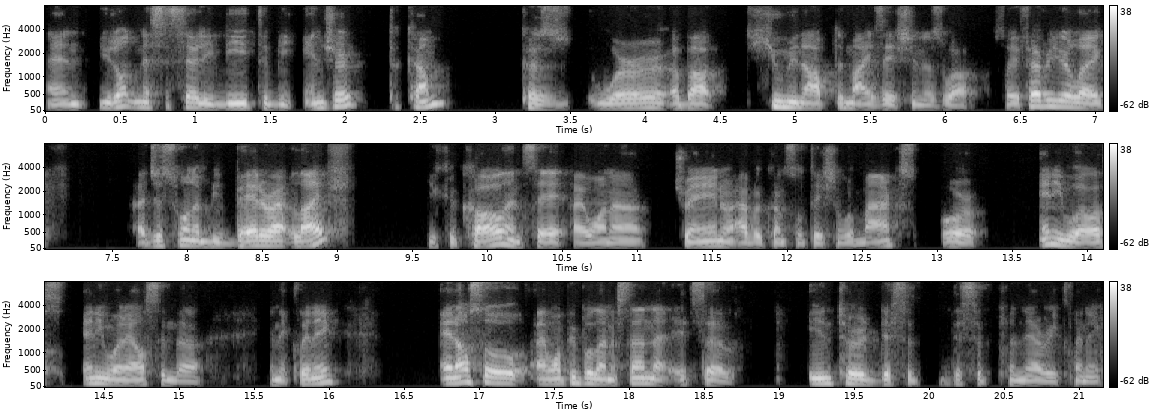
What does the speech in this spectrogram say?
and you don't necessarily need to be injured to come because we're about human optimization as well. So if ever you're like, I just want to be better at life, you could call and say, I want to train or have a consultation with Max or anyone else, anyone else in the in the clinic. And also, I want people to understand that it's a interdisciplinary clinic.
